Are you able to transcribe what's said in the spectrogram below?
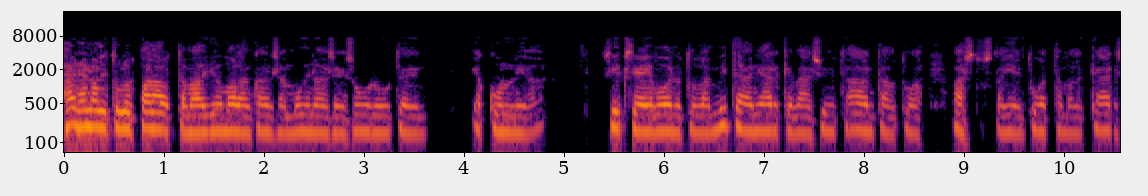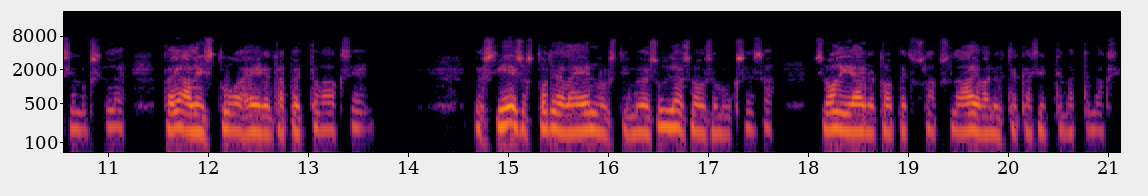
Hänhän oli tullut palauttamaan Jumalan kansan muinaiseen suuruuteen ja kunniaan. Siksi ei voinut olla mitään järkevää syytä antautua vastustajien tuottamalle kärsimykselle tai alistua heidän tapettavakseen. Jos Jeesus todella ennusti myös ylösnousemuksensa, se oli jäänyt opetuslapsille aivan yhtä käsittämättömäksi.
